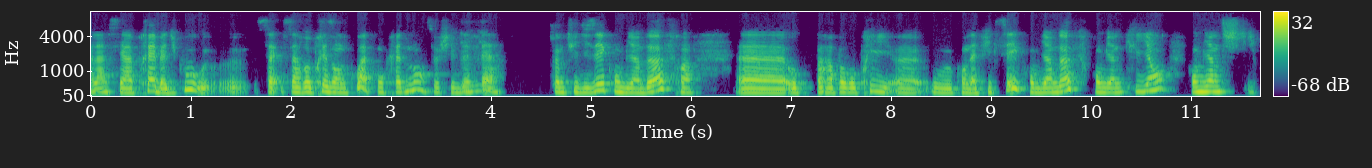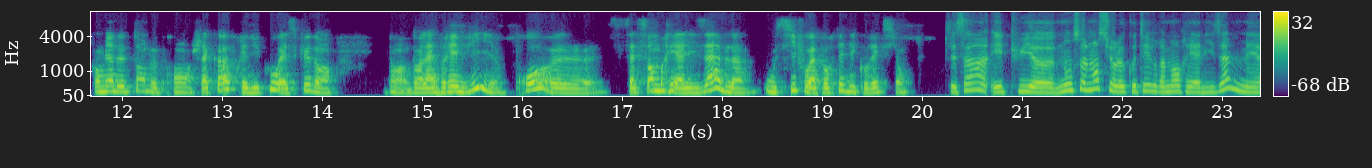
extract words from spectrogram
Voilà, c'est après, bah, du coup, euh, ça, représente quoi concrètement ce chiffre mhm. d'affaires? Comme tu disais, combien d'offres euh, par rapport au prix euh, qu'on a fixé, combien d'offres, combien de clients, combien de, combien de temps me prend chaque offre? Et du coup, est-ce que dans, dans, la vraie vie pro, ça semble réalisable ou s'il faut apporter des corrections? C'est ça. Et puis, non seulement sur le côté vraiment réalisable, mais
